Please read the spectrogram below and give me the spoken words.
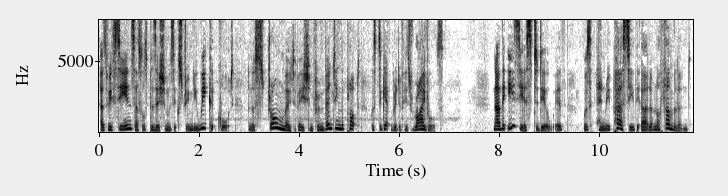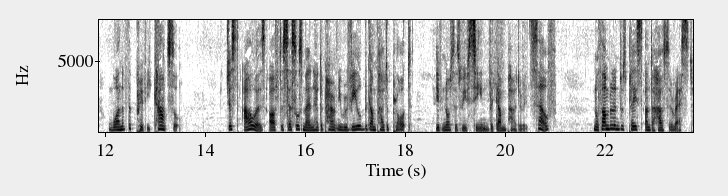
As we've seen, Cecil's position was extremely weak at court, and a strong motivation for inventing the plot was to get rid of his rivals. Now, the easiest to deal with was Henry Percy, the Earl of Northumberland, one of the Privy Council. Just hours after Cecil's men had apparently revealed the gunpowder plot, if not, as we've seen, the gunpowder itself, Northumberland was placed under house arrest.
